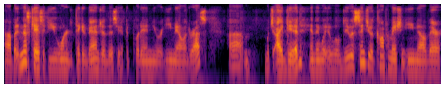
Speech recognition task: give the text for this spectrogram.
Uh, but in this case, if you wanted to take advantage of this, you have to put in your email address, um, which I did, and then what it will do is send you a confirmation email there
